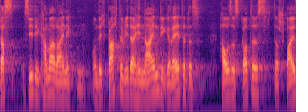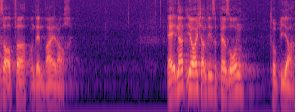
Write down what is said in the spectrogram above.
dass sie die Kammer reinigten. Und ich brachte wieder hinein die Geräte des Hauses Gottes, das Speiseopfer und den Weihrauch. Erinnert ihr euch an diese Person, Tobia?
